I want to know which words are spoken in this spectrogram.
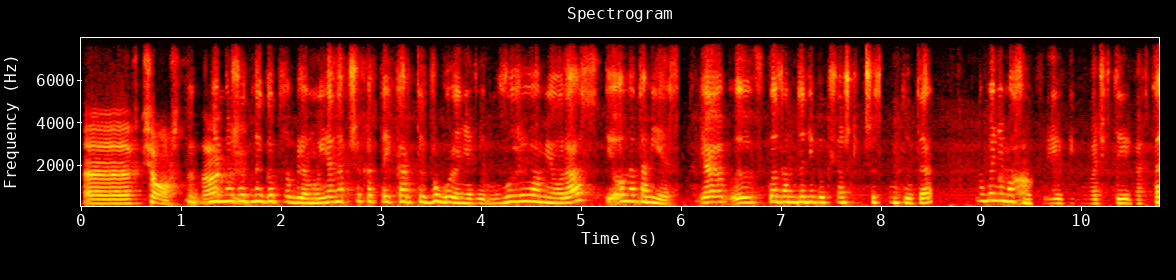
e, w książce, tak? Nie ma żadnego problemu. Ja na przykład tej karty w ogóle nie wiem. Włożyłam ją raz i ona tam jest. Ja e, wkładam do niego książki przez komputer, no bo nie ma sensu jej wikować w tej wechtę.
